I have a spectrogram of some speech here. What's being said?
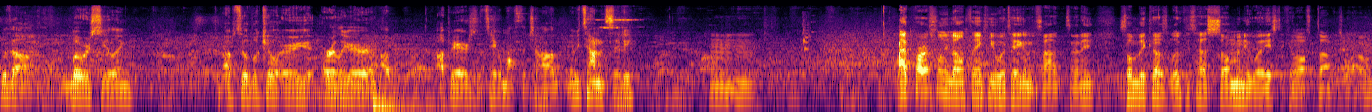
with a lower ceiling. Up tilt will kill early, earlier. Up up airs will take him off the top. Maybe town and city. Hmm. I personally don't think he would take him to Town and City, simply because Lucas has so many ways to kill off the top as well.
